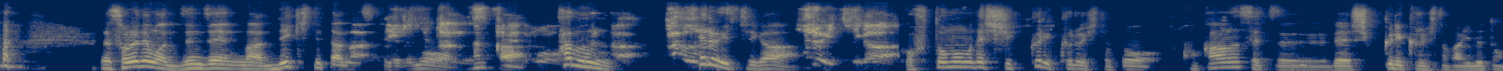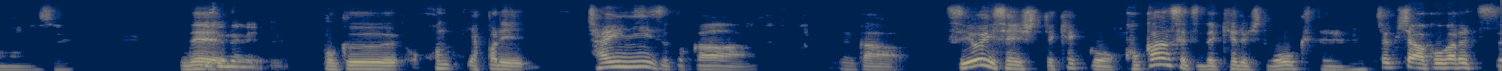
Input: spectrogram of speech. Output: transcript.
な。でそれでも全然、まあ、できてたんですけれども、なんか、多分、蹴る位置が、蹴る位置が、こう太ももでしっくりくる人と、股関節でしっくりくる人がいると思うんですね。で、ね、僕、ほん、やっぱり、チャイニーズとか、なんか、強い選手って結構股関節で蹴る人多くて、めちゃくちゃ憧れてて、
